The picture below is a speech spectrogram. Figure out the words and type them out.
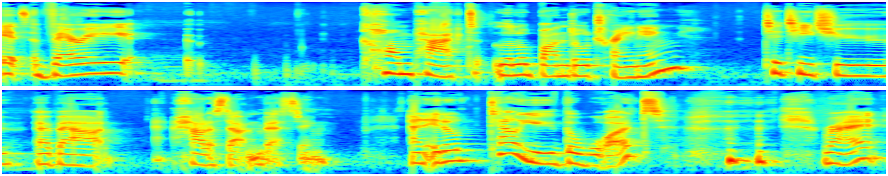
It's very compact little bundle training to teach you about how to start investing. And it'll tell you the what, right?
